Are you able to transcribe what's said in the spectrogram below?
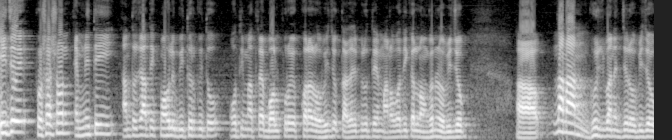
এই যে প্রশাসন এমনিতেই আন্তর্জাতিক মহলে বিতর্কিত, অতিমাত্রায় বল প্রয়োগ করার অভিযোগ, তাদের বিরুদ্ধে মানবাধিকার লঙ্ঘনের অভিযোগ নানান ঘুষ বাণিজ্যের অভিযোগ,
